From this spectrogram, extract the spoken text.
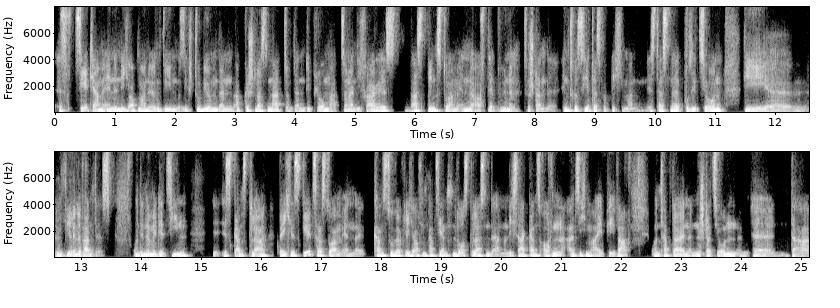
es zählt ja am Ende nicht, ob man irgendwie ein Musikstudium dann abgeschlossen hat und dann ein Diplom hat, sondern die Frage ist, was bringst du am Ende auf der Bühne zustande? Interessiert das wirklich jemanden? Ist das eine Position, die äh, irgendwie relevant ist? Und in der Medizin ist ganz klar, welche Skills hast du am Ende? Kannst du wirklich auf den Patienten losgelassen werden? Und ich sage ganz offen, als ich im AIP war und habe da eine Station äh, da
